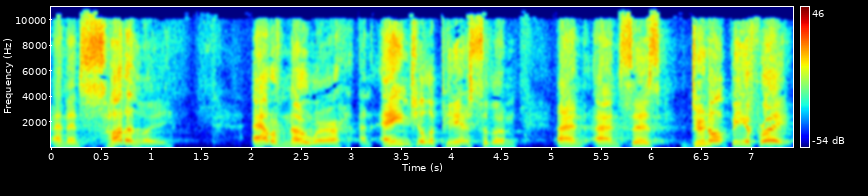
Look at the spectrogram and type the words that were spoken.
and then suddenly, out of nowhere, an angel appears to them and, and says, Do not be afraid.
